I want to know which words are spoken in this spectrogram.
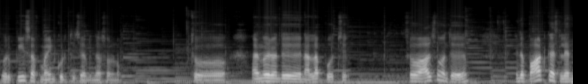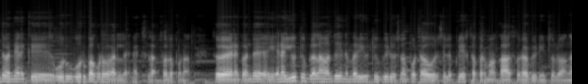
ஒரு பீஸ் ஆஃப் மைண்ட் கொடுத்துச்சு அப்படின்னு தான் சொல்லணும். ஸோ அதுமாதிரி வந்து நல்லா போச்சு. ஸோ ஆல்சோ வந்து இந்த பாட்காஸ்ட்லேருந்து வந்து எனக்கு ஒரு ஒரு ரூபா கூட வரல ஆக்சுவலாக சொல்லப்போனால் ஸோ எனக்கு வந்து ஏன்னா யூடியூப்லலாம் வந்து இந்த மாதிரி யூடியூப் வீடியோஸ்லாம் போட்டால் ஒரு சில பிளேஸ்க்கு அப்புறமா காசு வரும் அப்படின்னு சொல்லுவாங்க.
